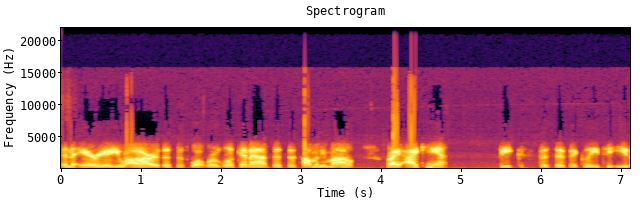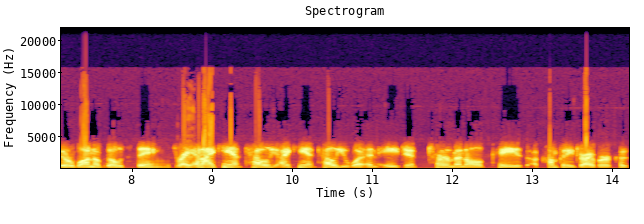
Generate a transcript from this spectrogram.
In the area you are, this is what we're looking at. This is how many miles, right? I can't speak specifically to either one of those things, right? And I can't tell you I can't tell you what an agent terminal pays a company driver cuz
